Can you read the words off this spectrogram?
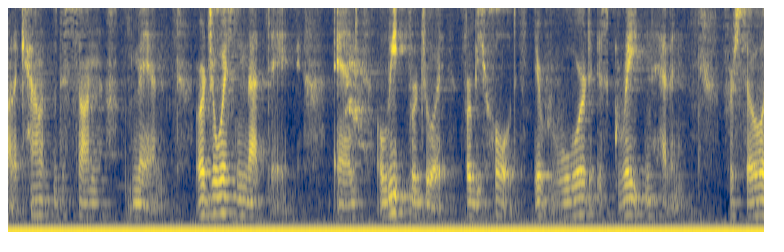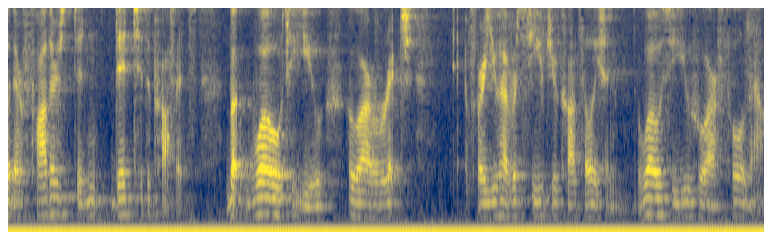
on account of the Son of Man. Rejoice in that day and leap for joy, for behold, your reward is great in heaven. For so their fathers did, did to the prophets. But woe to you who are rich, for you have received your consolation. Woe to you who are full now,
